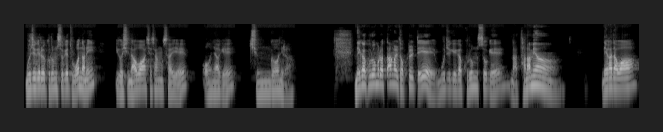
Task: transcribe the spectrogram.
무지개를 구름 속에 두었나니 이것이 나와 세상 사이의 언약의 증거니라. 내가 구름으로 땅을 덮을 때에 무지개가 구름 속에 나타나면 내가 나와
